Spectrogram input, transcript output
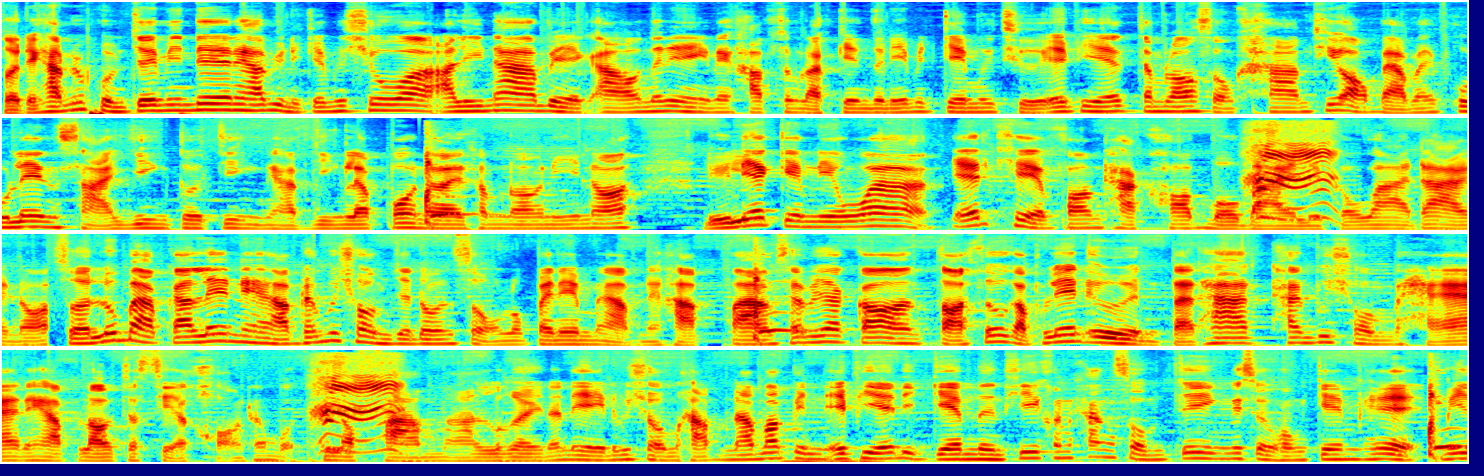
สวัสดีครับผมเจมินเด้นะครับ อยู่ในเกมที่ชื่อว่า Arena Breakout นั่นเองนะครับสำหรับเกมตัวนี้เป็นเกมมือถือ FPS จำลองสงครามที่ออกแบบให้ผู้เล่นสายยิงตัวจริงนะครับ ยิงแล้วป้นอะไรทำนองนี้เนาะหรือเรียกเกมนี้ว่า Escape from Tarkov Mobile เลยก็ว่าได้เนาะส่วนรูปแบบการเล่นนะครับท่านผู้ชมจะโดนส่งลงไปในแมปนะครับฟาร์มทรัพยากรต่อสู้กับผู้เล่นอื่น แต่ถ้าท่านผู้ชมแพ้นะครับเราจะเสียของทั้งหมดที่เราฟาร์มมาเลยนั่นเองท่านผู้ชมครับนับว่าเป็น FPS อีกเกมหนึ่งที่ค่อนข้างสมจริงในส่วนของเกมเพย์มี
